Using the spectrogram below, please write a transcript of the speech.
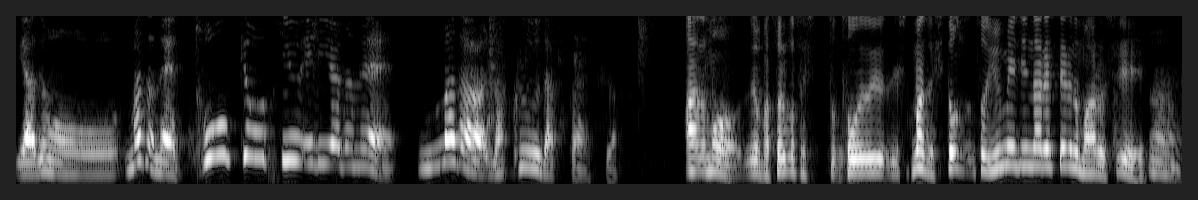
いや、でも、まだね、東京っていうエリアがね、まだ楽だったんですよ。あもうやっぱそれこそ人そういうまず人そう有名人慣れしてるのもあるし、うん。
